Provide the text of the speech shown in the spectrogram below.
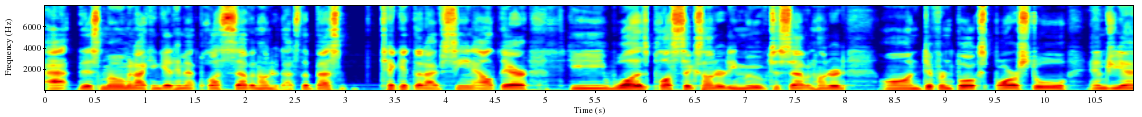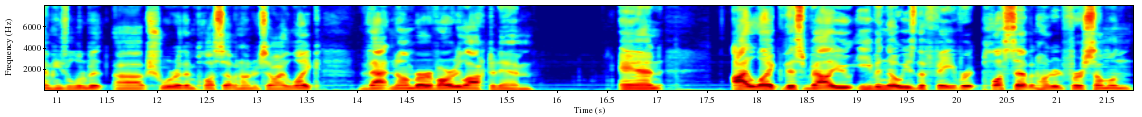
At this moment, I can get him at plus 700. That's the best ticket that I've seen out there. He was plus 600. He moved to 700 on different books, Barstool, MGM. He's a little bit uh, shorter than plus 700. So I like that number. I've already locked it in. And I like this value, even though he's the favorite. Plus 700 for someone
